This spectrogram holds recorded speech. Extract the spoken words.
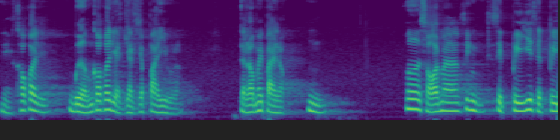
เนี่ยเขาก็เบื่อมันก็ก็อยากอยากจะไปอยู่แต่เราไม่ไปหรอก อืม เออสอนมาซึ่งสิบปียี่สิบปี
